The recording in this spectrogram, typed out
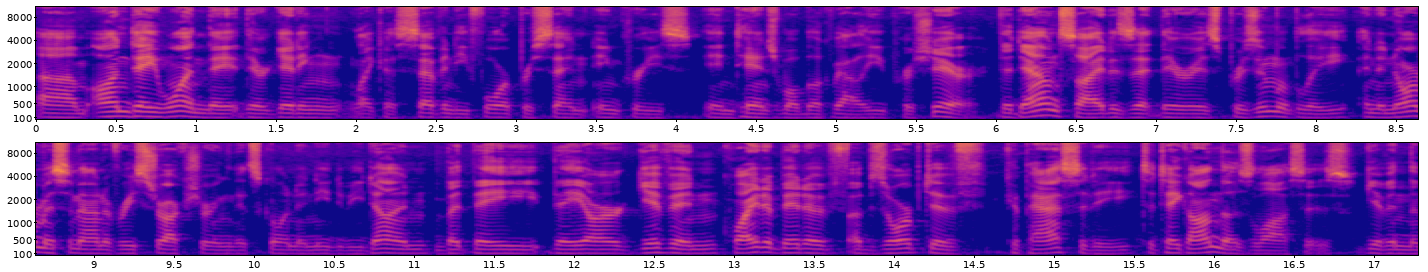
um, on day one, they, they're getting like a 74% increase in tangible book value per share. The downside is that there is presumably an enormous amount of restructuring that's going to need to be done, but they, they are given quite a bit of absorptive capacity to take on those losses given the,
